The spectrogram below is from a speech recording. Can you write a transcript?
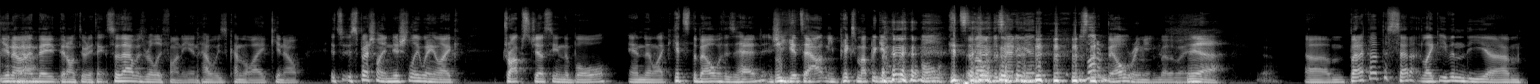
you know, and they, they don't do anything. So that was really funny, and how he's kind of like, you know, it's especially initially when he like drops Jessie in the bowl and then like hits the bell with his head, and she gets out and he picks him up again with the bowl, hits the bell with his head again. There's a lot of bell ringing, by the way. yeah. Um, but I thought the setup, like even the um,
